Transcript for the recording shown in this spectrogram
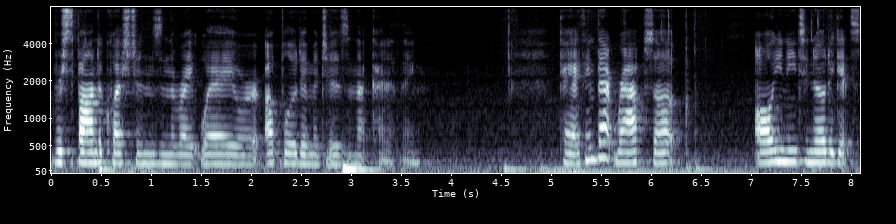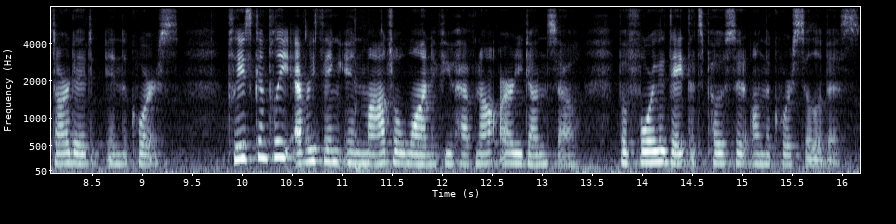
respond to questions in the right way or upload images and that kind of thing. Okay, I think that wraps up all you need to know to get started in the course. Please complete everything in Module 1 if you have not already done so before the date that's posted on the course syllabus.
